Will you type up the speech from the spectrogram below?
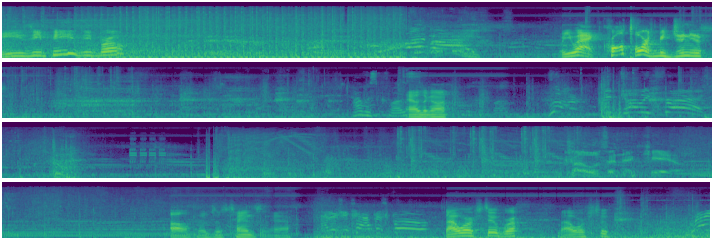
Easy peasy, bro. Bye bye. Where you at? Crawl towards me, genius. I was close. How's it going? It's. Yeah. Energy tap is full. That works too, bro. That works too. Ready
